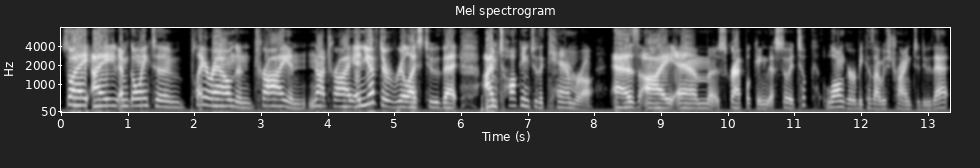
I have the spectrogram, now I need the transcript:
So I, I am going to play around and try and not try, and you have to realize too that I'm talking to the camera as I am scrapbooking this. So it took longer because I was trying to do that.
